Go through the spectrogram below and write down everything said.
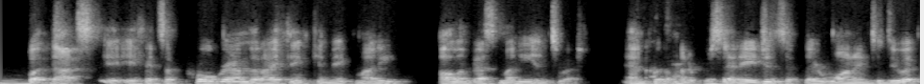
mm. but that's if it's a program that I think can make money, I'll invest money into it. And for okay. the 100% agents, if they're wanting to do it,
